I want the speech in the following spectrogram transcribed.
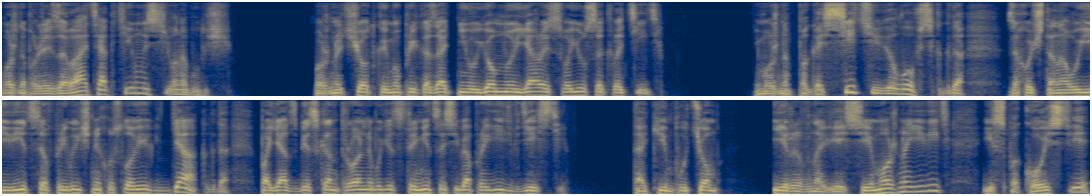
можно парализовать активность его на будущее. Можно четко ему приказать неуемную ярость свою сократить, и можно погасить ее вовсе, когда захочет она уявиться в привычных условиях дня, когда паяц бесконтрольно будет стремиться себя проявить в действии. Таким путем и равновесие можно явить, и спокойствие,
